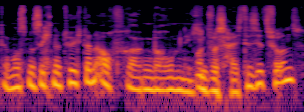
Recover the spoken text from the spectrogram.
Da muss man sich natürlich dann auch fragen, warum nicht. Und was heißt das jetzt für uns?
